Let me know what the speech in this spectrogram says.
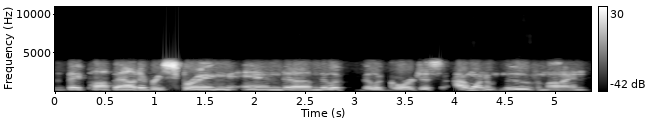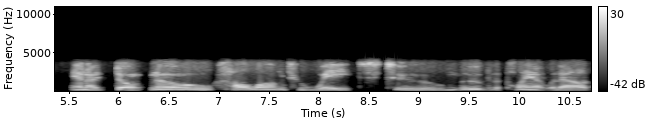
they pop out every spring, and um, they look they look gorgeous. I want to move mine, and I don't know how long to wait to move the plant without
